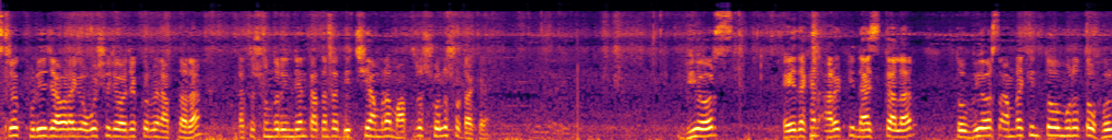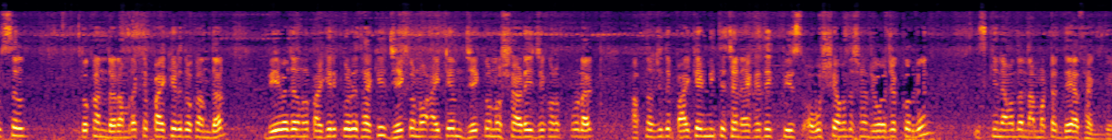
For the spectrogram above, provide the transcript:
স্টক ফুরিয়ে যাওয়ার আগে অবশ্যই যোগাযোগ করবেন আপনারা। এত সুন্দর ইন্ডিয়ান কাতানটা দিচ্ছি আমরা মাত্র ষোলোশো টাকায়। ভিওর্স এই দেখেন আরেকটি নাইস কালার তো ভিওর্স আমরা কিন্তু মূলত হোলসেল দোকানদার, আমরা একটা পাইকারি দোকানদার। বিয়ে বাজার আমরা পাইকারি করে থাকি, যে কোনো আইটেম যে কোনো শাড়ি, যে কোনো প্রোডাক্ট আপনারা যদি পাইকারি নিতে চান একাধিক পিস অবশ্যই আমাদের সঙ্গে যোগাযোগ করবেন। স্ক্রিনে আমাদের নাম্বারটা দেওয়া থাকবে।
